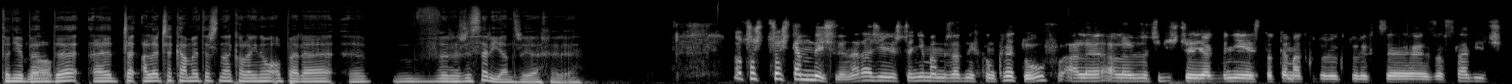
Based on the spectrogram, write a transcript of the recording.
to nie No. będę, e, ale czekamy też na kolejną operę y, w reżyserii Andrzeja Chyry. No coś, coś tam myślę. Na razie jeszcze nie mam żadnych konkretów, ale, ale rzeczywiście jakby nie jest to temat, który, który chcę zostawić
